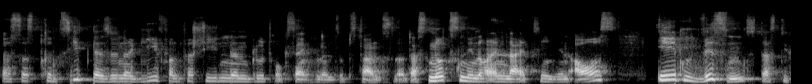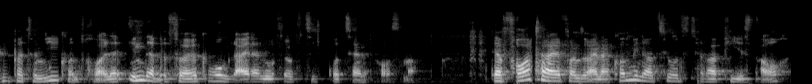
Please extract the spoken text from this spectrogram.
Das ist das Prinzip der Synergie von verschiedenen blutdrucksenkenden Substanzen. Und das nutzen die neuen Leitlinien aus, eben wissend, dass die Hypertoniekontrolle in der Bevölkerung leider nur 50 Prozent ausmacht. Der Vorteil von so einer Kombinationstherapie ist auch,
